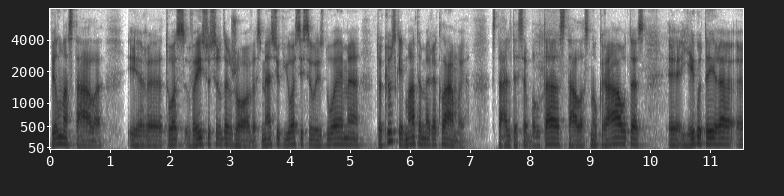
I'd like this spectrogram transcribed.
pilną stalą ir tuos vaisius ir daržovės, mes juk juos įsivaizduojame tokius, kaip matome reklamoje. Staltėse balta, stalas nukrautas. E, jeigu tai yra e,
